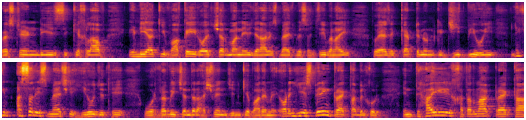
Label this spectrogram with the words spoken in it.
वेस्ट इंडीज़ के ख़िलाफ़ इंडिया की वाकई रोहित शर्मा ने जनाब इस मैच में सेंचुरी बनाई तो एज ए कैप्टन उनकी जीत भी हुई। लेकिन असल इस मैच के हीरो जो थे, वो रविचंद्र अश्विन, जिनके बारे में और ये स्पिनिंग ट्रैक था बिल्कुल। इंतहाई ख़तरनाक ट्रैक था।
